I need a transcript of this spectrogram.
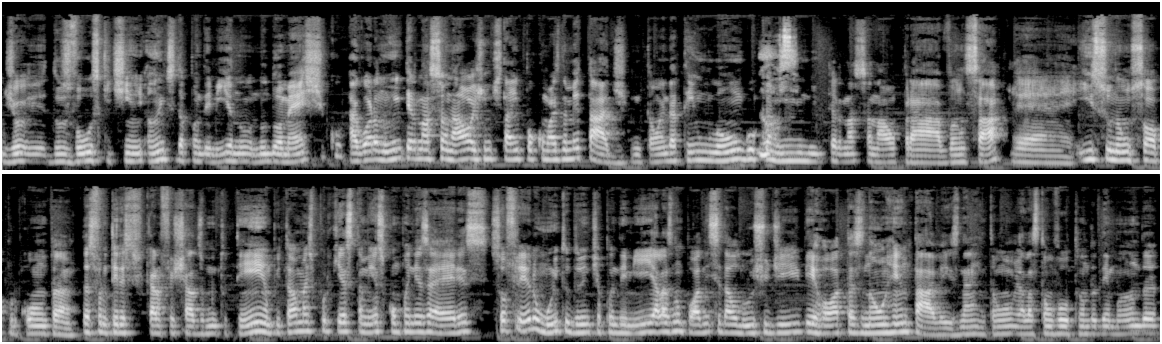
de, dos voos que tinha antes da pandemia no, no doméstico. Agora, no internacional, a gente está em pouco mais da metade. Então, ainda tem um longo Nossa. caminho no internacional para avançar. É, isso não só por conta das fronteiras que ficaram fechadas muito tempo e tal, mas porque as, também as companhias aéreas sofreram muito muito durante a pandemia e elas não podem se dar o luxo de derrotas não rentáveis, né? Então elas estão voltando a demanda,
